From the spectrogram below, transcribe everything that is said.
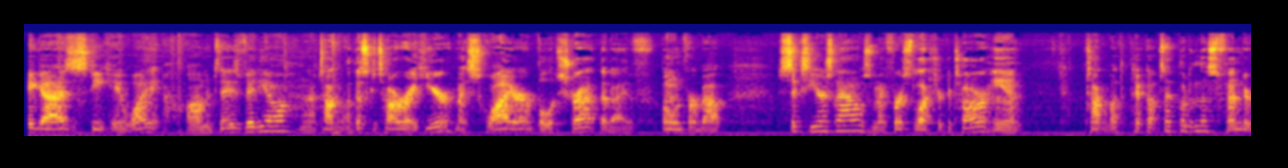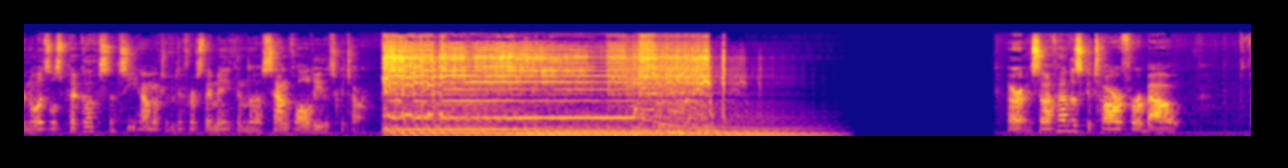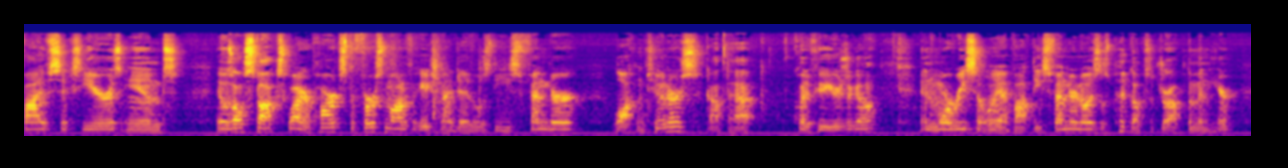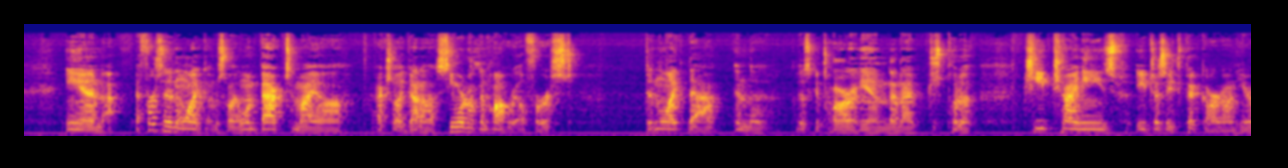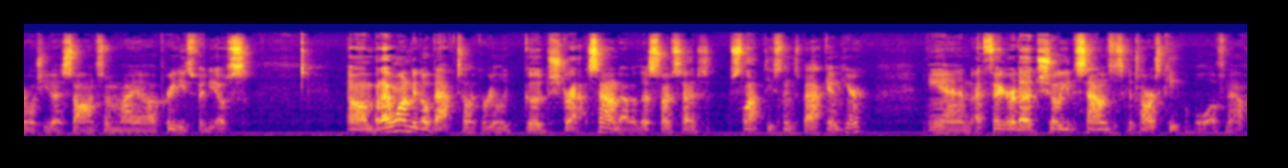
Hey guys, it's DK White. Um, in today's video, I'm going to talk about this guitar right here, my Squier Bullet Strat that I've owned for about six years now. It's my first electric guitar, and talk about the pickups I put in this, Fender noiseless pickups, and see how much of a difference they make in the sound quality of this guitar. Alright, so I've had this guitar for about five, six years, and it was all stock Squier parts. The first modification I did was these Fender locking tuners. Got that quite a few years ago. And more recently, I bought these Fender noiseless pickups and dropped them in here. And at first, I didn't like them, so I went back to my. Uh, actually, I got a Seymour Duncan Hot Rail first. Didn't like that in the this guitar, and then I just put a cheap Chinese HSH pickguard on here, which you guys saw in some of my uh, previous videos. Um, but I wanted to go back to like a really good Strat sound out of this, so I decided to slap these things back in here. And I figured I'd show you the sounds this guitar is capable of now.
